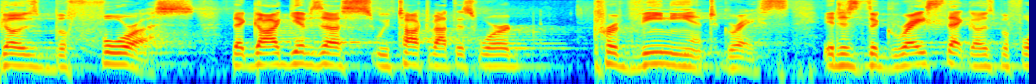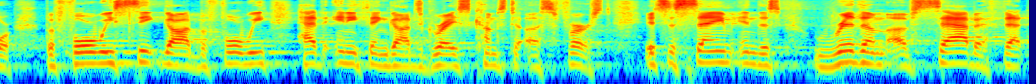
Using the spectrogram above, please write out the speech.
goes before us, that God gives us, we've talked about this word, prevenient grace. It is the grace that goes before. Before we seek God, before we have anything, God's grace comes to us first. It's the same in this rhythm of Sabbath that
